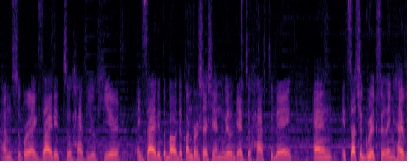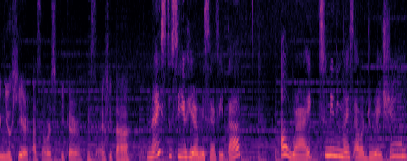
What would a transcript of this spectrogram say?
I'm super excited to have you here excited about the conversation we'll get to have today. And it's such a great feeling having you here as our speaker, Miss Evyta. Nice to see you here, Miss Evyta. Alright, to minimize our duration,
